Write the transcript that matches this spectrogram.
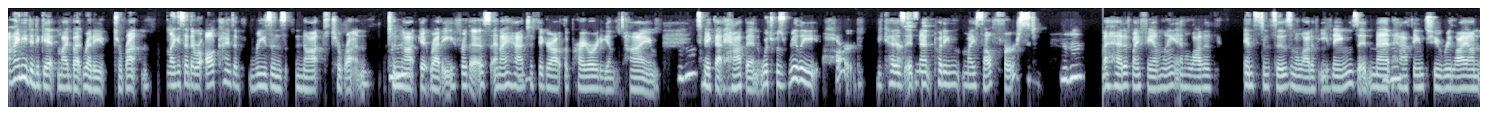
I needed to get my butt ready to run. Like I said, there were all kinds of reasons not to run, to mm-hmm. not get ready for this. And I had to figure out the priority and the time mm-hmm. to make that happen, which was really hard because yes. it meant putting myself 1st mm-hmm. ahead of my family and a lot of instances and a lot of evenings. It meant mm-hmm. having to rely on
